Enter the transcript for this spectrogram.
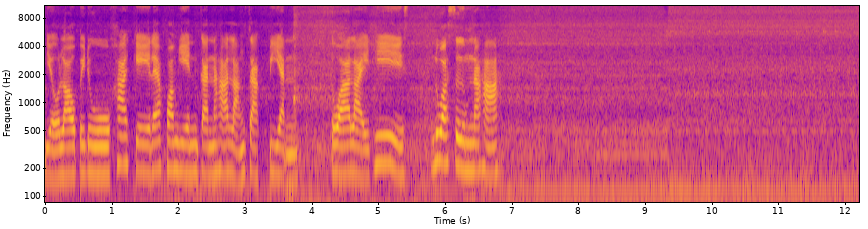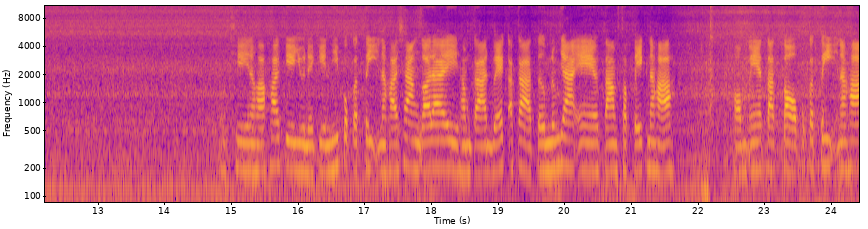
เดี๋ยวเราไปดูค่าเกและความเย็นกันนะคะ หลังจากเปลี่ยนตัวอะไหล่ที่รั่วซึมนะคะ เคนะคะ ค่าเกอยู่ในเกณฑ์ที่ปกตินะคะ ช่างก็ได้ทำการแว็กอากาศเติมน้ำยาแอร์ตามสเปคนะคะคอมแอร์ตัดต่อปกตินะคะ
